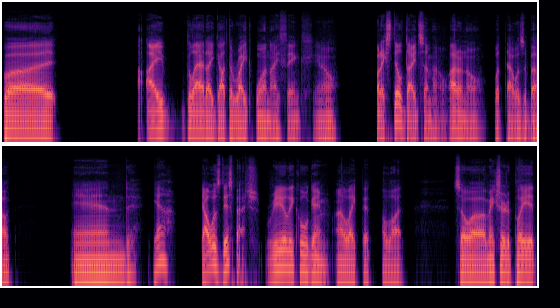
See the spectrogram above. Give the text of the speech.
but I'm glad I got the right one, I think, you know. But I still died somehow. I don't know what that was about. And yeah, that was Dispatch. Really cool game. I liked it a lot. So uh, make sure to play it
